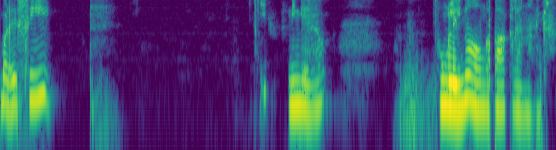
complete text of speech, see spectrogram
பட் ஐ சி நீங்கள் உங்களை இன்னும் அவங்க பார்க்கலன்னு நினைக்கிறேன்.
